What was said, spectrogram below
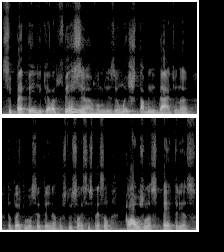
se pretende que ela tenha, vamos dizer, uma estabilidade, né? Tanto é que você tem na Constituição essa expressão cláusulas pétreas,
